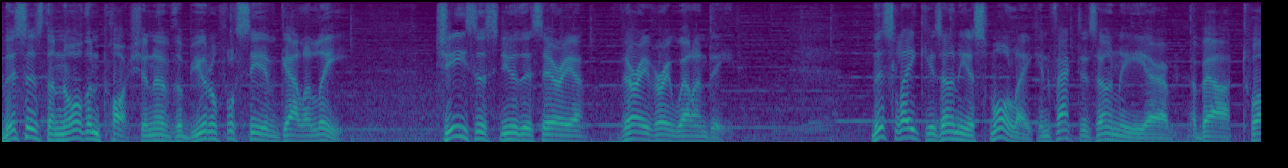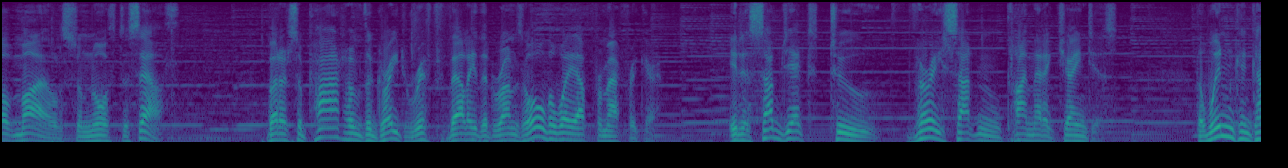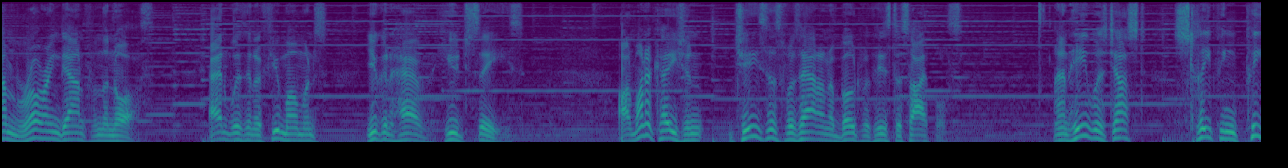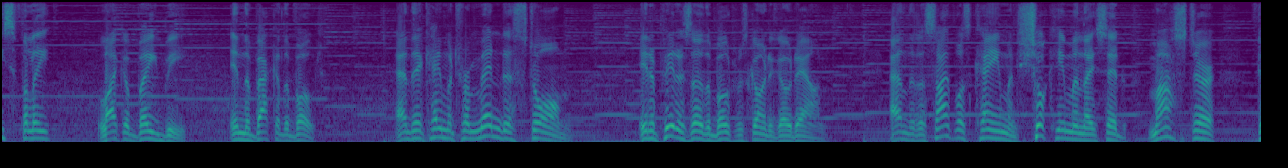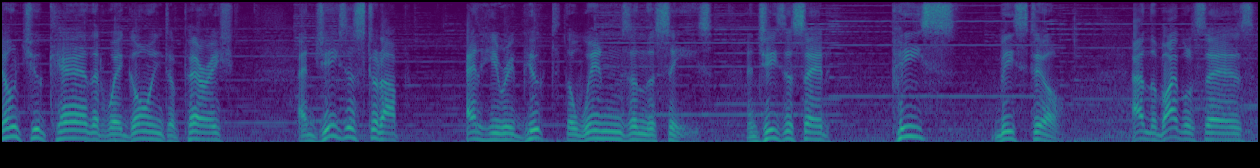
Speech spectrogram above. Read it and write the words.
This is the northern portion of the beautiful Sea of Galilee. Jesus knew this area very, very well indeed. This lake is only a small lake. In fact, it's only uh, about 12 miles from north to south. But it's a part of the great Rift Valley that runs all the way up from Africa. It is subject to very sudden climatic changes. The wind can come roaring down from the north, and within a few moments, you can have huge seas. On one occasion, Jesus was out on a boat with his disciples, and he was just sleeping peacefully like a baby in the back of the boat. And there came a tremendous storm. It appeared as though the boat was going to go down. And the disciples came and shook him, and they said, Master, don't you care that we're going to perish? And Jesus stood up and he rebuked the winds and the seas. And Jesus said, Peace, be still. And the Bible says,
